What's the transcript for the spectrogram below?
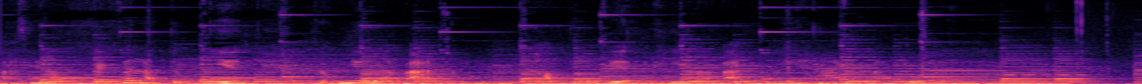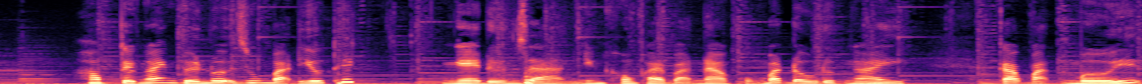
Bạn sẽ học một cách rất là tự nhiên, giống như là bạn học tiếng Việt khi mà bạn mới 2 3 tuổi. Học tiếng Anh với nội dung bạn yêu thích Nghe đơn giản nhưng không phải bạn nào cũng bắt đầu được ngay. Các bạn mới,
